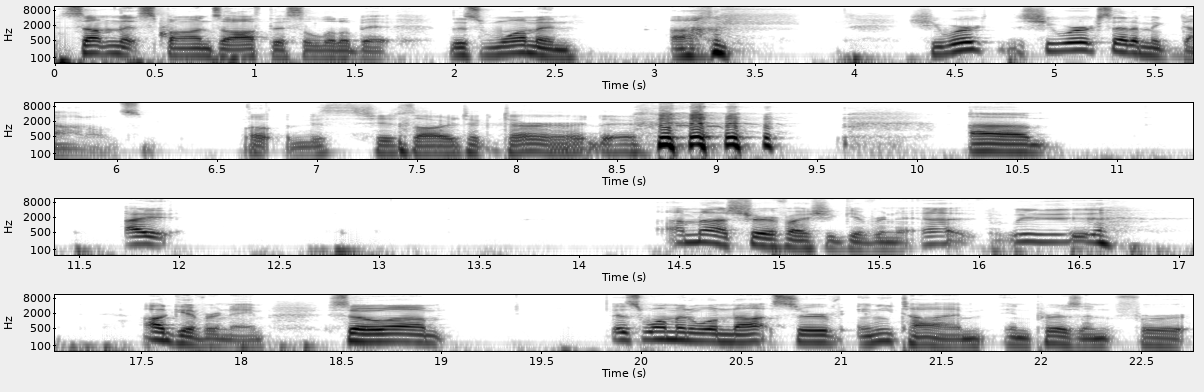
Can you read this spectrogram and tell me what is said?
something that spawns off this a little bit. This woman, um, she worked she works at a McDonald's. Oh, this shit's already took a turn right there. Um, I I'm not sure if I should give her name. Uh, we- I'll give her name. So um, this woman will not serve any time in prison for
